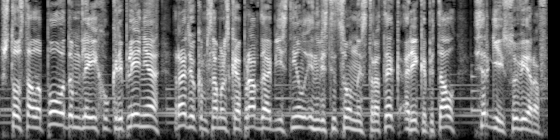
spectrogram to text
Что стало поводом для их укрепления, радио «Комсомольская правда» объяснил инвестиционный стратег «Рекапитал» Сергей Суверов.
